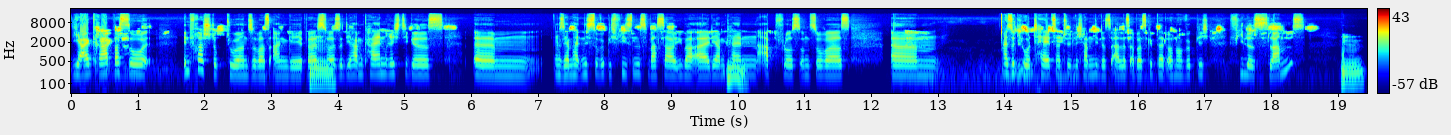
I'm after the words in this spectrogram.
ja, gerade was so Infrastruktur und sowas angeht, weißt du, Mhm. also die haben kein richtiges, ähm, sie haben halt nicht so wirklich fließendes Wasser überall, die haben Mhm. keinen Abfluss und sowas. Ähm, also die Hotels natürlich haben die das alles, aber es gibt halt auch noch wirklich viele Slums. Mhm.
